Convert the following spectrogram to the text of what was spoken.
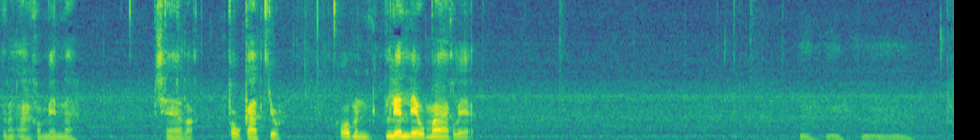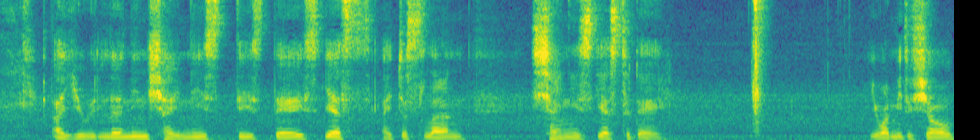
กำลังอ่านคอมเมนต์นะไม่ใช่หรอกโฟกัสอยู่ เพราะว่ามันเลื่อนเร็วมากเลยอะ Are you learning Chinese these days? Yes, I just learned Chinese yesterday. You want me to show?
